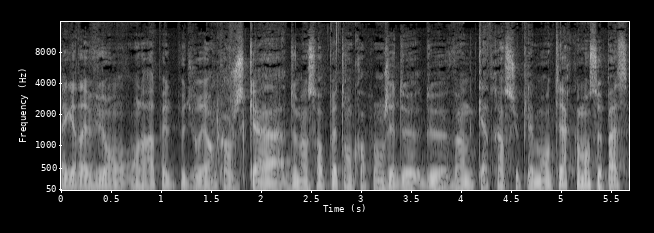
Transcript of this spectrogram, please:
La garde à vue, on, le rappelle, peut durer encore jusqu'à demain soir, peut être encore prolongée de, 24 heures supplémentaires. Comment se passe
